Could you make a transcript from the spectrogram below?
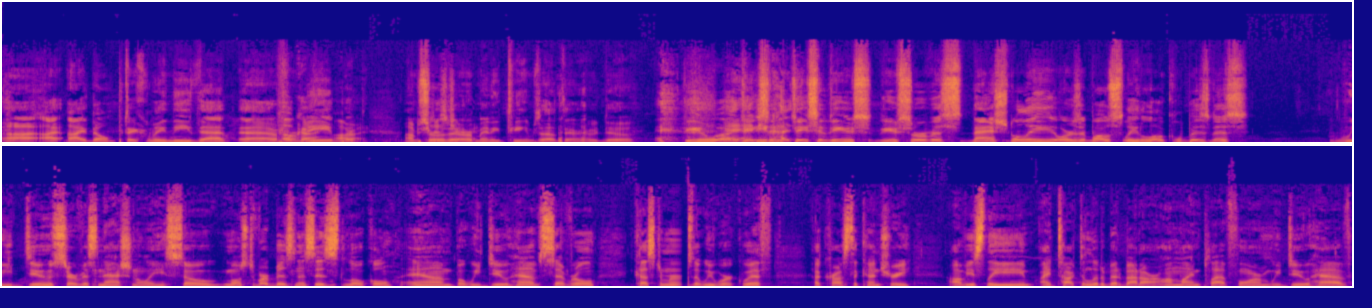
Uh, I, I don't particularly need that uh, for Okay, me, but right. I'm sure Just there are many teams out there who do. Do you, uh, And- and you Jason? guys- Jason, do you do you service nationally, or is it mostly local business? We do service nationally, so most of our business is local, um, but we do have several customers that we work with across the country. Obviously, I talked a little bit about our online platform. We do have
